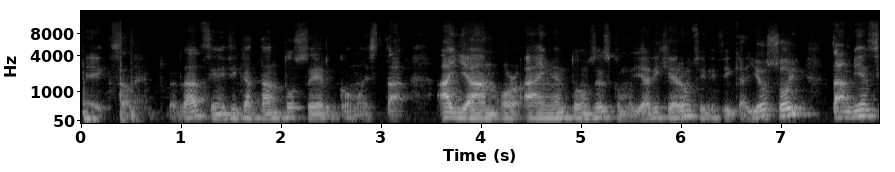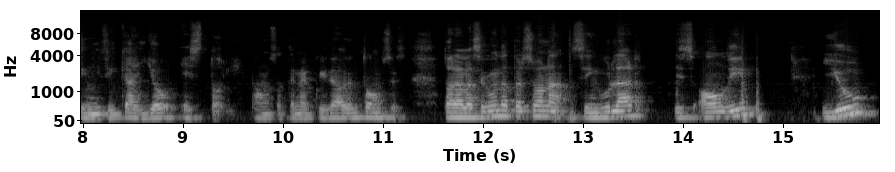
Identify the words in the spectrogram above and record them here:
Excelente. ¿verdad? Significa tanto ser como estar. I am or I'm, entonces, como ya dijeron, significa yo soy, también significa yo estoy. Vamos a tener cuidado entonces. Para la segunda persona singular is only you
